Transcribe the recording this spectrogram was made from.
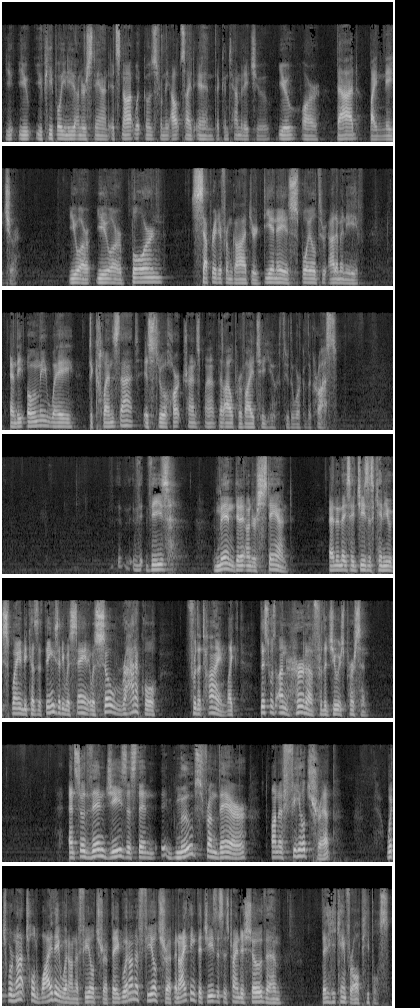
you, you, you people, you need to understand it's not what goes from the outside in that contaminates you. You are bad by nature. You are, you are born separated from God. Your DNA is spoiled through Adam and Eve. And the only way to cleanse that is through a heart transplant that I'll provide to you through the work of the cross. Th- these men didn't understand. And then they say, Jesus, can you explain? Because the things that he was saying, it was so radical for the time. Like, this was unheard of for the Jewish person. And so then Jesus then moves from there on a field trip, which we're not told why they went on a field trip. They went on a field trip, and I think that Jesus is trying to show them that he came for all peoples.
